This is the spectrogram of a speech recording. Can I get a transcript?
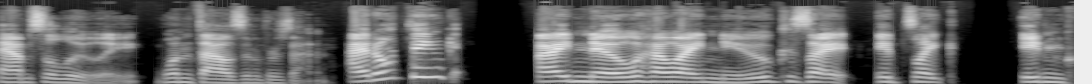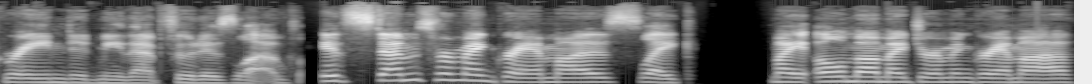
Absolutely. 1000%. I don't think I know how I knew because I, it's like ingrained in me that food is love. It stems from my grandma's, like my Oma, my German grandma,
